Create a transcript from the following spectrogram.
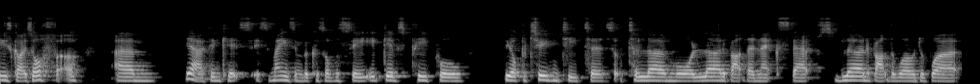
these guys offer, um, yeah, I think it's, it's amazing because obviously it gives people the opportunity to sort of to learn more, learn about their next steps, learn about the world of work.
